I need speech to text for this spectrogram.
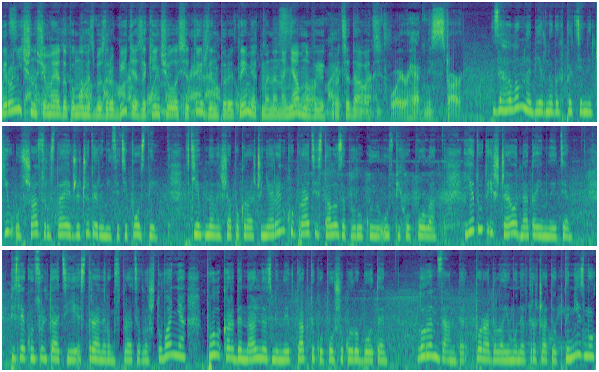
Іронічно, що моя допомога з безробіття закінчувалася тиждень перед тим, як мене наняв новий працедавець. Загалом набір нових працівників у США зростає вже чотири місяці поспіль. Втім, не лише покращення ринку праці стало запорукою успіху пола. Є тут іще одна таємниця. Після консультації з тренером з працевлаштування Пол кардинально змінив тактику пошуку роботи. Лорен Зандер порадила йому не втрачати оптимізму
